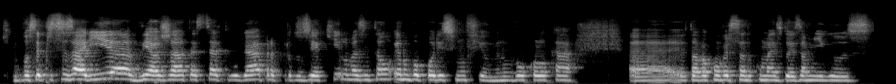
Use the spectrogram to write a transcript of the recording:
que você precisaria viajar até certo lugar para produzir aquilo, mas então eu não vou pôr isso no filme, não vou colocar. É, eu estava conversando com mais dois amigos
